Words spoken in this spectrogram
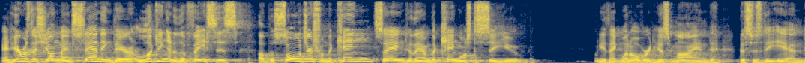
And here was this young man standing there looking into the faces of the soldiers from the king, saying to them, The king wants to see you. What do you think went over in his mind? This is the end.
